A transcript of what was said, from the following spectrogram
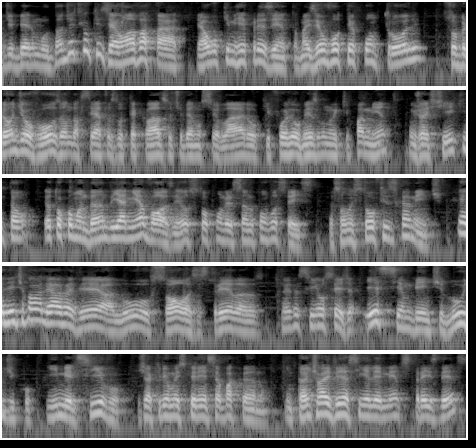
de bermudão, do jeito que eu quiser, é um avatar, é algo que me representa, mas eu vou ter controle sobre onde eu vou usando as setas do teclado, se eu tiver no celular ou que for, ou mesmo no equipamento, no joystick. Então, eu estou comandando e a minha voz, eu estou conversando com vocês. Eu só não estou fisicamente. E ali a gente vai olhar, vai ver a luz, o sol, as estrelas, assim, ou seja, esse ambiente lúdico e imersivo já cria uma experiência bacana. Então a gente vai ver assim elementos 3D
